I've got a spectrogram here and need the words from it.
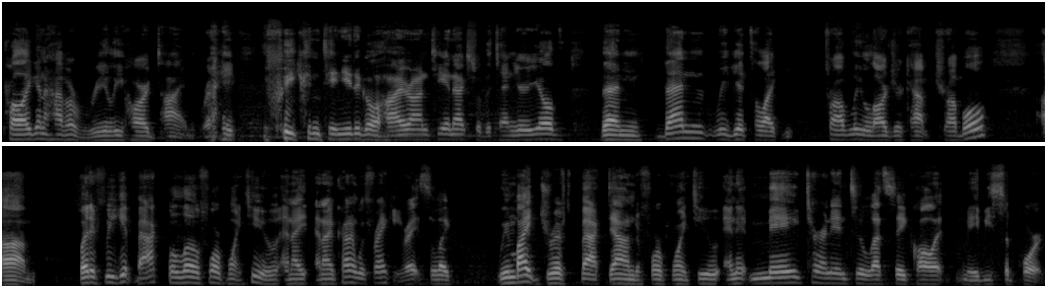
probably going to have a really hard time, right? If we continue to go higher on TNX for the 10 year yield, then then we get to like probably larger cap trouble. Um, but if we get back below 4.2, and I and I'm kind of with Frankie, right? So like we might drift back down to 4.2, and it may turn into let's say call it maybe support.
